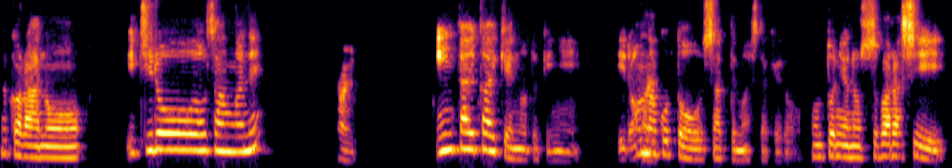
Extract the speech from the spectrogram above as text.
だから、あの、一郎さんがね、はい。引退会見の時に、いろんなことをおっしゃってましたけど、本当にあの、素晴らしい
